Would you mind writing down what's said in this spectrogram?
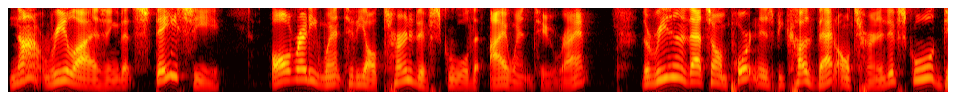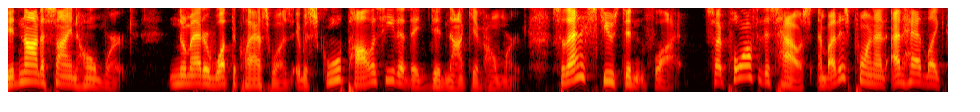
Not realizing that Stacy already went to the alternative school that I went to. Right? The reason that that's so important is because that alternative school did not assign homework no matter what the class was. It was school policy that they did not give homework. So that excuse didn't fly. So I pull off of this house, and by this point, I'd, I'd had like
